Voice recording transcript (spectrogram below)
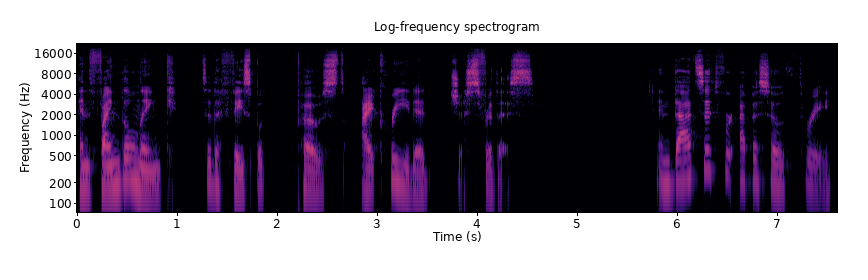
and find the link to the Facebook post I created just for this. And that's it for episode three.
